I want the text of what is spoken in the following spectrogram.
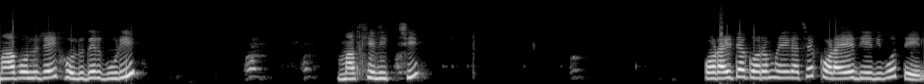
মাপ অনুযায়ী হলুদের গুঁড়ি মাখিয়ে নিচ্ছি। কড়াইটা গরম হয়ে গেছে, কড়াইয়ে দিয়ে দিব তেল।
